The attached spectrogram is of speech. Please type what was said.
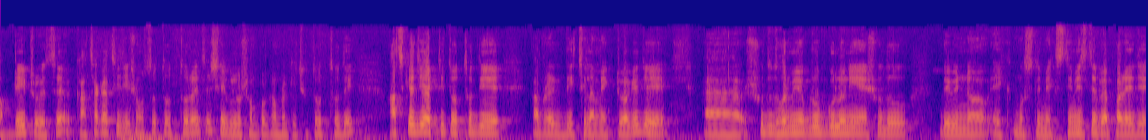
আপডেট রয়েছে, কাছাকাছি যে সমস্ত তথ্য রয়েছে, সেগুলো সম্পর্কে আমরা কিছু তথ্য দিই। আজকে যে একটি তথ্য দিয়ে আপনাকে দিচ্ছিলাম একটু আগে যে শুধু ধর্মীয় গ্রুপগুলো নিয়ে, শুধু বিভিন্ন মুসলিম এক্সট্রিমিস্টদের ব্যাপারে যে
